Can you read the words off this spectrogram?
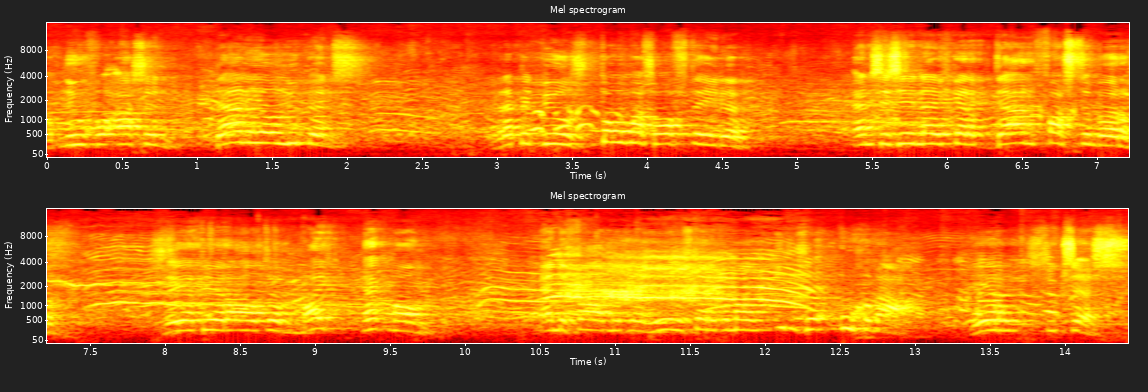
Opnieuw voor Assen, Daniel Lukens. Rapid Wheels, Thomas Hofstede. NCC Nijkerk, Daan Vastenburg. CRT Raalte, Mike Hekman. En de vaart met een hele sterke man, Ilse Oegema. Heren, succes.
